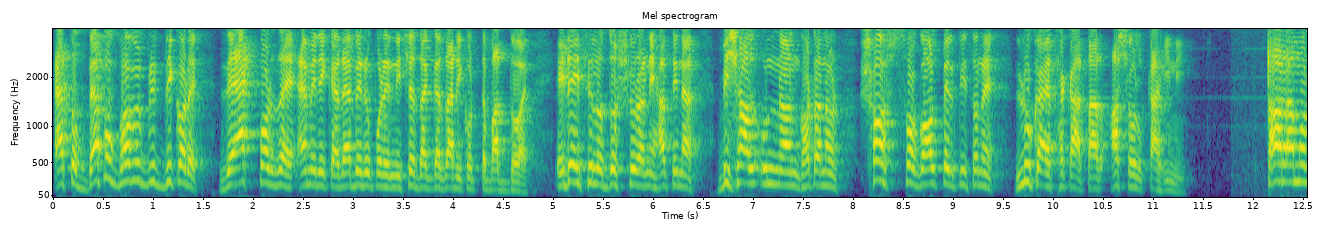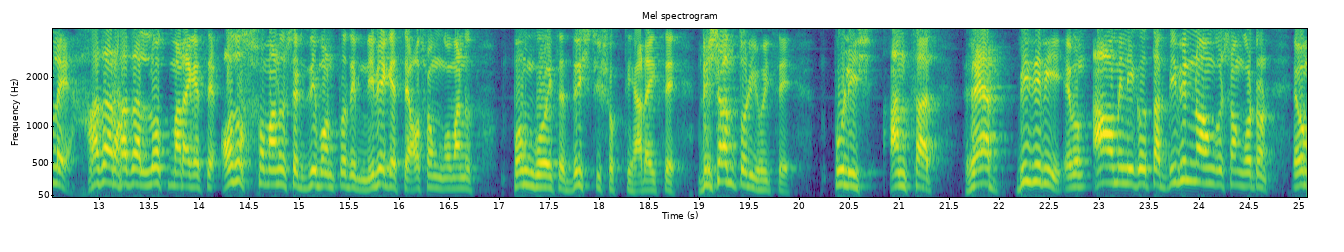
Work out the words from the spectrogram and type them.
এত ব্যাপকভাবে বৃদ্ধি করে যে এক পর্যায়ে আমেরিকা র্যাবের উপরে নিষেধাজ্ঞা জারি করতে বাধ্য হয়। এটাই ছিল দস্যুরানী হাসিনার বিশাল উন্নয়ন ঘটানোর সহস্র গল্পের পিছনে লুকায় থাকা তার আসল কাহিনী। তার আমলে হাজার হাজার লোক মারা গেছে। অজস্র মানুষের জীবন প্রদীপ নিভে গেছে। অসংখ্য মানুষ পঙ্গু হয়েছে, দৃষ্টিশক্তি হারাইছে, দেশান্তরী হয়েছে পুলিশ, আনসার, র্যাব, বিজিবি এবং আওয়ামী লীগ তার বিভিন্ন অঙ্গ সংগঠন এবং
